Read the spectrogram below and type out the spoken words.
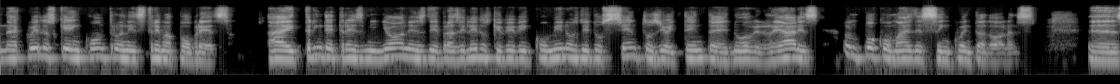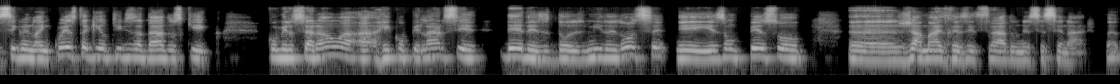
naqueles que encontram em extrema pobreza há 33 milhões de brasileiros que vivem com menos de 289 reais, um pouco mais de 50 dólares. Uh, segundo a encuesta que utiliza dados que começarão a, a recopilar-se desde 2012 e é um peso uh, jamais registrado nesse cenário. Né?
